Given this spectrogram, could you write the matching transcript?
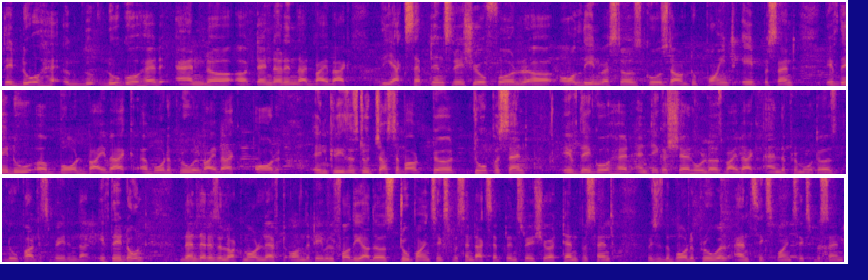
they do, do, do, go ahead and uh, uh, tender in that buyback, the acceptance ratio for uh, all the investors goes down to 0.8% if they do a board buyback, a board approval buyback, or increases to just about 2% if they go ahead and take a shareholders buyback and the promoters do participate in that. If they don't, then there is a lot more left on the table for the others. 2.6% acceptance ratio at 10%, which is the board approval, and 6.6%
